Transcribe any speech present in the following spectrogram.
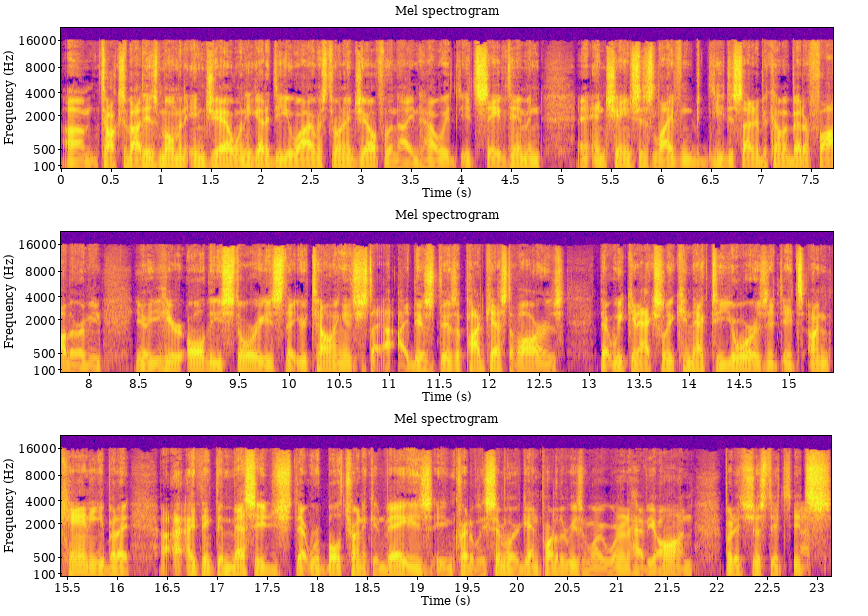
Um, talks about his moment in jail when he got a DUI and was thrown in jail for the night, and how it, it saved him and, and changed his life, and he decided to become a better father. I mean, you know, you hear all these stories that you're telling, and it's just I, I, there's there's a podcast of ours that we can actually connect to yours. It, it's uncanny, but I, I think the message that we're both trying to convey is incredibly similar. Again, part of the reason why we wanted to have you on, but it's just it's it's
